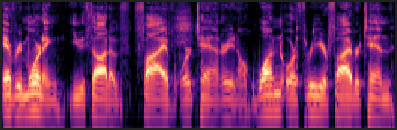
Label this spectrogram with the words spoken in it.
every morning. You thought of five or ten, or you know, one or three or five or ten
